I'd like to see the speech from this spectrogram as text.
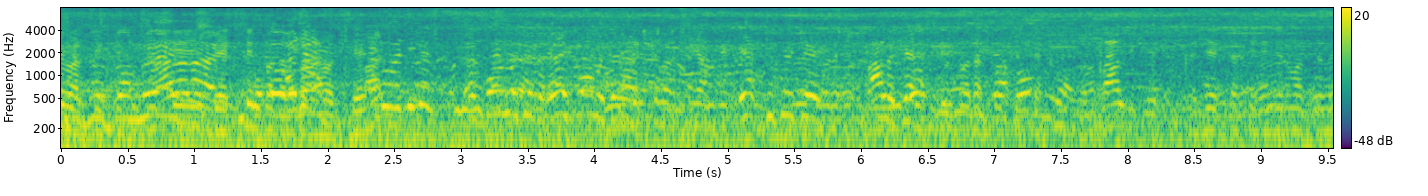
আমরা পাচ্ছি ভ্যাকসিন প্রদান করা হচ্ছে। একটা সিরিজের মাধ্যমে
